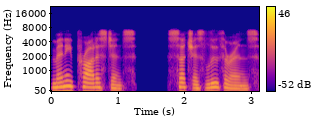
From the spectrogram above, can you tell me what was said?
Many Protestants, such as Lutherans,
